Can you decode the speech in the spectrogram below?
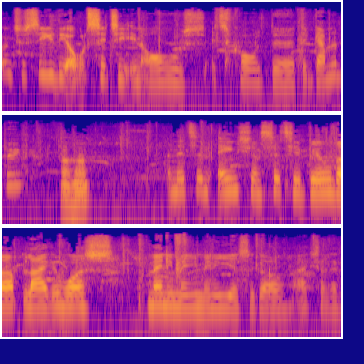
going to see the old city in Aarhus. It's called the the Gamle By, Uh huh. and it's an ancient city built up like it was many, many, many years ago, actually.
